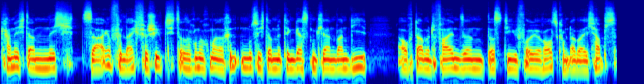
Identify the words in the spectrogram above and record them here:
kann ich dann nicht sagen. Vielleicht verschiebt sich das auch nochmal nach hinten, muss ich dann mit den Gästen klären, wann die auch damit fein sind, dass die Folge rauskommt. Aber ich hab's,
